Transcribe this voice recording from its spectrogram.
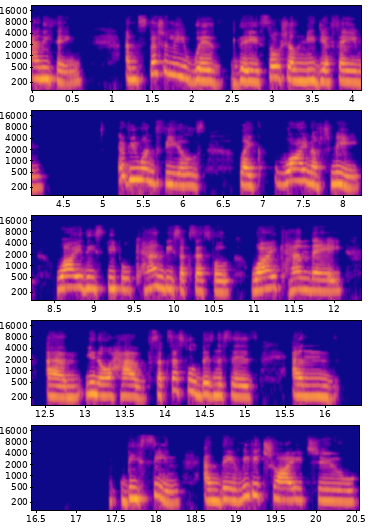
anything. And especially with the social media fame everyone feels like why not me? Why these people can be successful? Why can they um, you know have successful businesses and be seen. And they really try to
